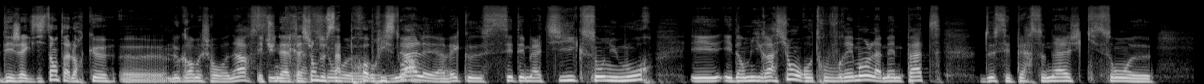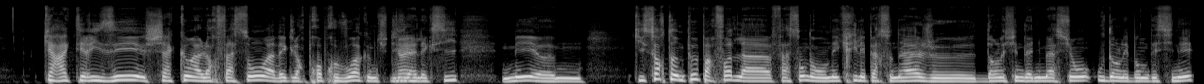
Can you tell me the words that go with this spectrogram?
déjà existantes, alors que euh, Le Grand Méchant Renard, est c'est une adaptation de sa propre histoire. avec ses thématiques, son humour. Et, et dans Migration, on retrouve vraiment la même patte de ces personnages qui sont caractérisés chacun à leur façon, avec leur propre voix, comme tu disais, Ouais. Alexis, mais qui sortent un peu parfois de la façon dont on écrit les personnages euh, dans les films d'animation ou dans les bandes dessinées.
